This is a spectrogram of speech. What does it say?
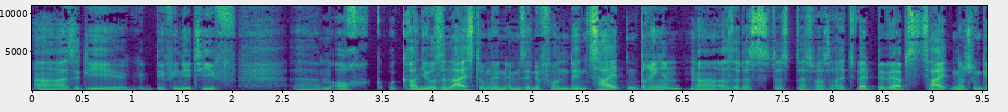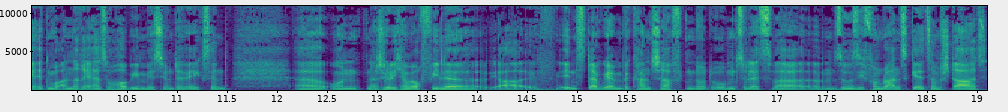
ja, also die definitiv ähm, auch grandiose Leistungen im Sinne von den Zeiten bringen, ne? also das, das, das, was als Wettbewerbszeiten dann schon gelten, wo andere eher so hobbymäßig unterwegs sind. Äh, und natürlich haben wir auch viele ja, Instagram-Bekanntschaften dort oben. Zuletzt war ähm, Susi von Runskills am Start,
